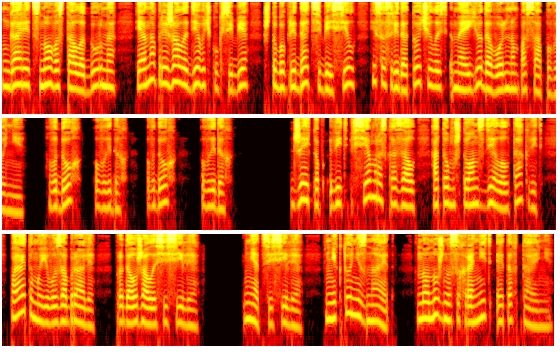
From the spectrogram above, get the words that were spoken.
Гарриет снова стало дурно, и она прижала девочку к себе, чтобы придать себе сил и сосредоточилась на ее довольном посапывании. Вдох, выдох, вдох, выдох. Джейкоб ведь всем рассказал о том, что он сделал, так ведь? Поэтому его забрали, продолжала Сесилия. Нет, Сесилия, никто не знает, но нужно сохранить это в тайне.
